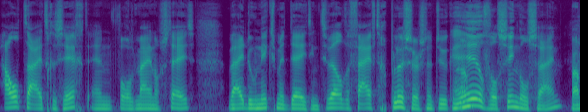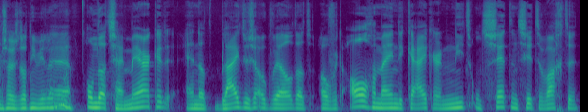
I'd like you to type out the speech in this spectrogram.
altijd gezegd, en volgens mij nog steeds, wij doen niks met dating. Terwijl de 50-plussers natuurlijk Oh. heel veel singles zijn. Waarom zou ze dat niet willen Eh, omdat zij merken, en dat blijkt dus ook wel, dat over het algemeen de kijker niet ontzettend zit te wachten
